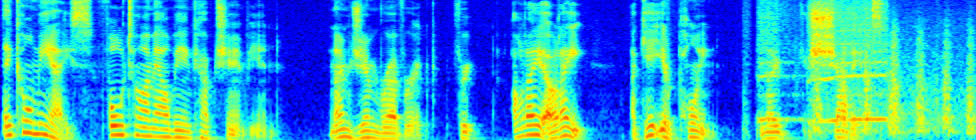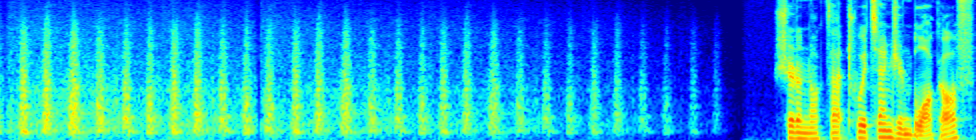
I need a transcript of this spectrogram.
They call me Ace, four-time Albion Cup champion. And I'm Jim Reverick. Three... Alright, alright. I get your point. Now, shut it. Should have knocked that twit's engine block off.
